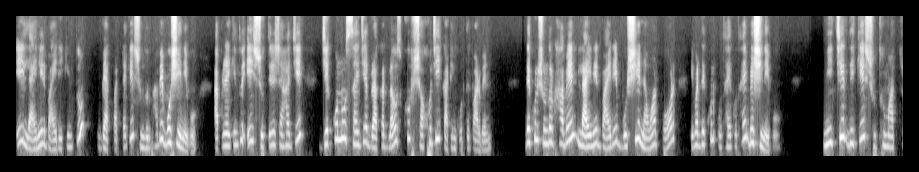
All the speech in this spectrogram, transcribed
এই লাইনের বাইরে কিন্তু ব্যাকপারটাকে সুন্দরভাবে বসিয়ে নেব। আপনারা কিন্তু এই সূত্রের সাহায্যে যে কোনো সাইজের ব্রাকার ব্লাউজ খুব সহজেই কাটিং করতে পারবেন। দেখুন সুন্দরভাবে লাইনের বাইরে বসিয়ে নেওয়ার পর এবার দেখুন কোথায় কোথায় বেশি নেব। নিচের দিকে শুধুমাত্র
